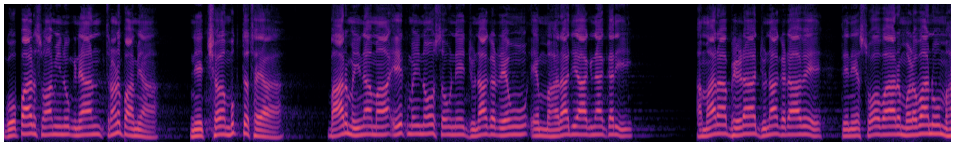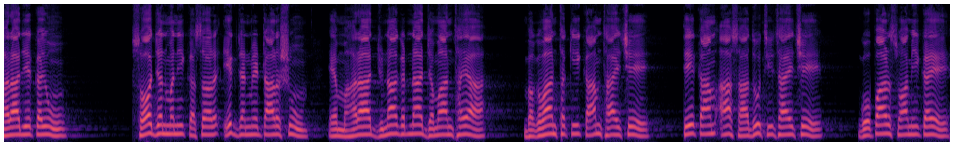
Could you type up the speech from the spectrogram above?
ગોપાળ સ્વામીનું જ્ઞાન ત્રણ પામ્યા ને છ મુક્ત થયા. બાર મહિનામાં એક મહિનો સૌને જુનાગઢ રહેવું એમ મહારાજે આજ્ઞા કરી. અમારા ભેડા જુનાગઢ આવે તેને સો વાર મળવાનું મહારાજે કહ્યું. સો જન્મની કસર એક જન્મે ટાળશું. એ મહારાજ જુનાગઢના જમાન થયા. ભગવાન થકી કામ થાય છે. તે કામ આ સાધુથી થાય છે. ગોપાળ સ્વામી કહે,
